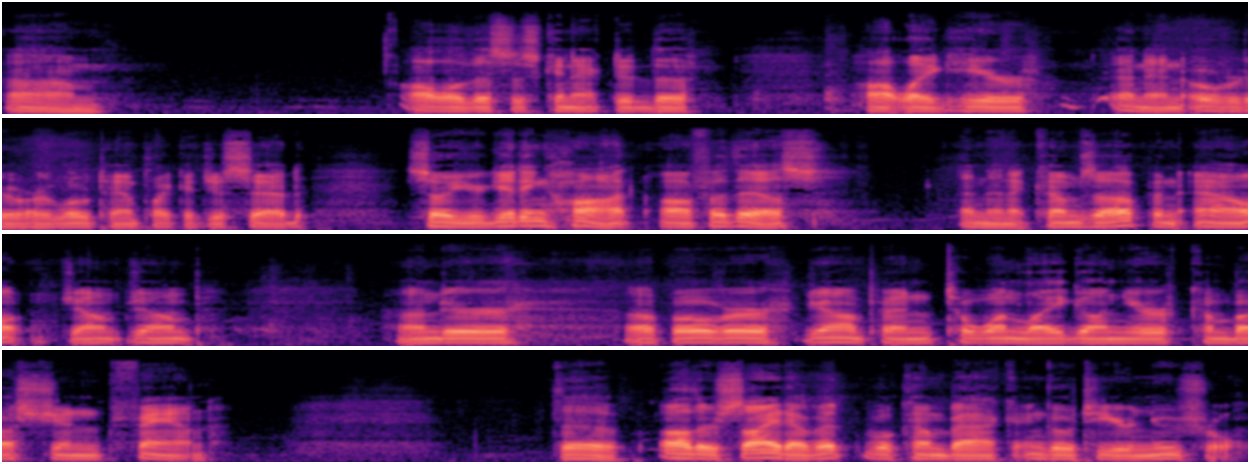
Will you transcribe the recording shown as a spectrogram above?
um, all of this is connected. The hot leg here and then over to our low temp like I just said. So you're getting hot off of this and then it comes up and out, jump, jump, under, up, over, jump, and to one leg on your combustion fan the other side of it will come back and go to your neutral.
